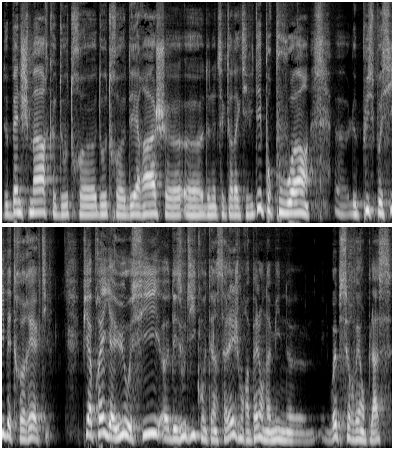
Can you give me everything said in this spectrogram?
de benchmark d'autres d'autres DRH de notre secteur d'activité pour pouvoir le plus possible être réactif. Puis après il y a eu aussi des outils qui ont été installés. Je me rappelle, on a mis une, une web survey en place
